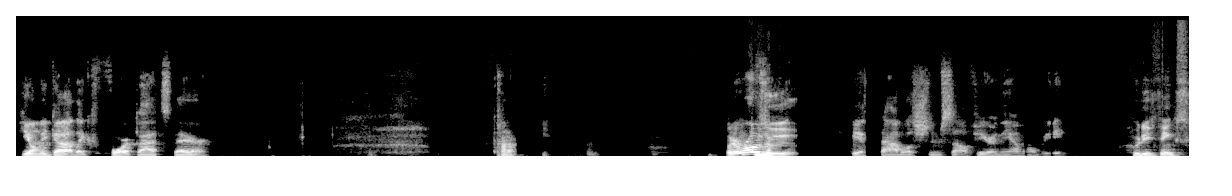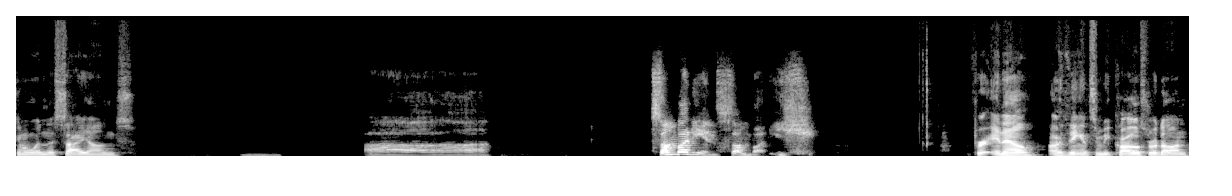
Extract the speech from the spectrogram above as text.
he only got like four at bats there. Kind of. But Rosa Who- he established himself here in the MLB. Who do you think is gonna win the Cy Youngs? Uh, somebody and somebody. For NL, I think it's gonna be Carlos Rodon.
